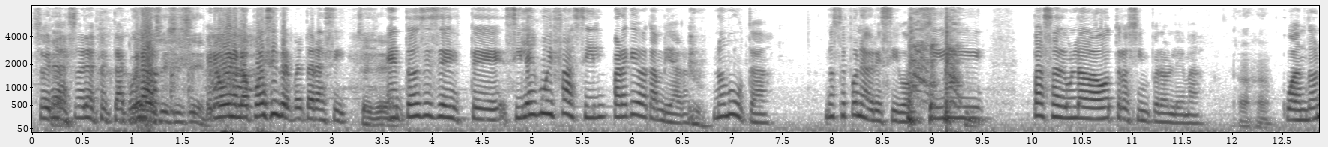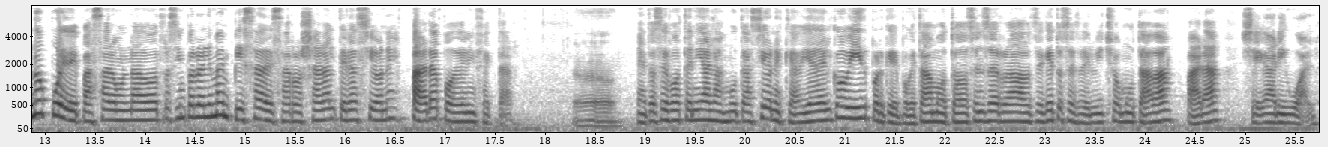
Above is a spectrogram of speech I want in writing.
suena, espectacular. No. Pero bueno, lo puedes interpretar así. Sí, sí. Entonces, este, si le es muy fácil, ¿para qué va a cambiar? No muta, no se pone agresivo. Si pasa de un lado a otro sin problema. ajá. Cuando no puede pasar a un lado a otro sin problema, empieza a desarrollar alteraciones para poder infectar. Ah, Entonces vos tenías las mutaciones que había del COVID, ¿por qué? Porque estábamos todos encerrados, no sé qué, entonces el bicho mutaba para llegar igual.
